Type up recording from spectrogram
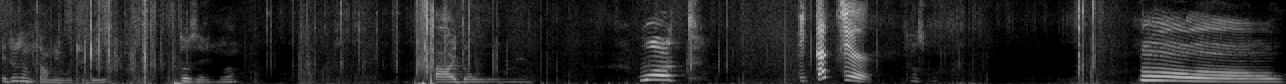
It doesn't tell me what to do. Does it? No. I don't want it. What? Pikachu! No. Oh.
